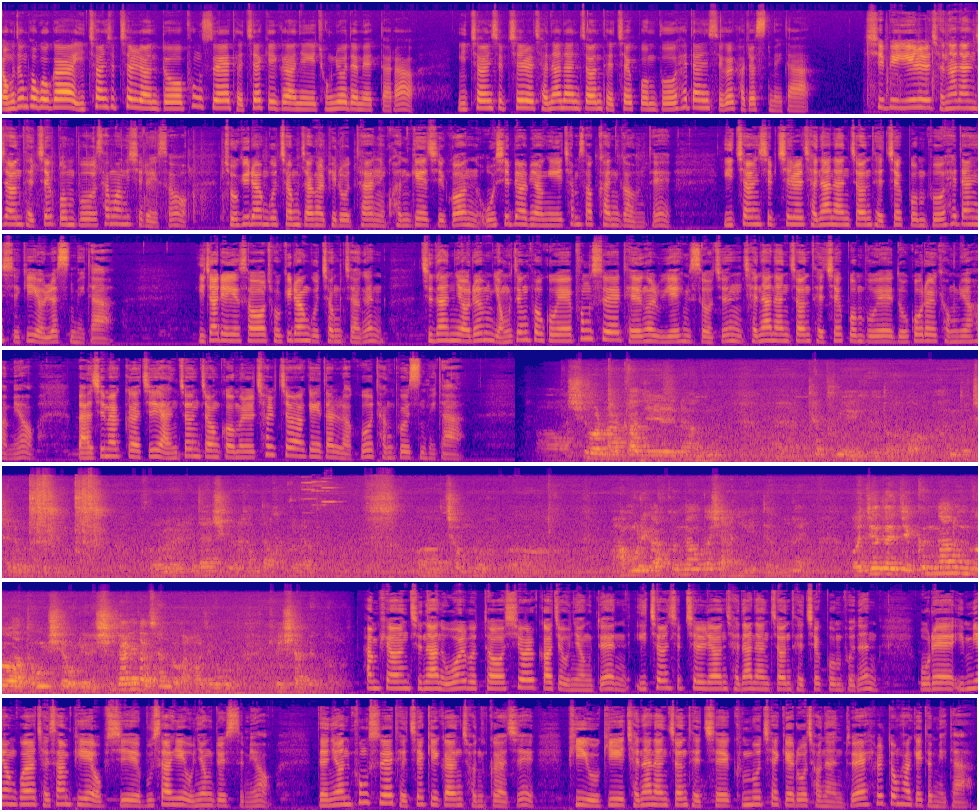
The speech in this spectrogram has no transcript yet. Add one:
영등포구가 2017년도 풍수의 대책 기간이 종료됨에 따라 2017 재난안전대책본부 해단식을 가졌습니다. 12일 재난안전대책본부 상황실에서 조규령 구청장을 비롯한 관계 직원 50여 명이 참석한 가운데 2017 재난안전대책본부 해단식이 열렸습니다. 이 자리에서 조규령 구청장은 지난 여름 영등포구의 풍수의 대응을 위해 힘써준 재난안전대책본부의 노고를 격려하며 마지막까지 안전점검을 철저하게 해달라고 당부했습니다. 어, 10월 말까지는 에, 태풍이 그래도 한두 차례 없거든요. 그거를 해단식을 한다 하더라도 어, 전부 어, 마무리가 끝난 것이 아니기 때문에 언제든지 끝나는 것과 동시에 우리는 시작이라 생각을 가지고 계셔야 된다. 한편 지난 5월부터 10월까지 운영된 2017년 재난안전 대책본부는 올해 인명과 재산 피해 없이 무사히 운영됐으며 내년 풍수의 대책 기간 전까지 비우기 재난안전 대책 근무 체계로 전환돼 활동하게 됩니다.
